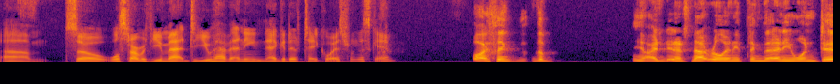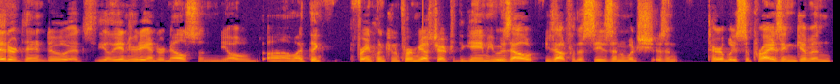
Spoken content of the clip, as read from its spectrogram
Um, so we'll start with you, Matt. Do you have any negative takeaways from this game? Well, I think the you know, and it's not really anything that anyone did or didn't do. It's you know the injury to Andrew Nelson. You know, um, I think Franklin confirmed yesterday after the game he was out. He's out for the season, which isn't terribly surprising given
